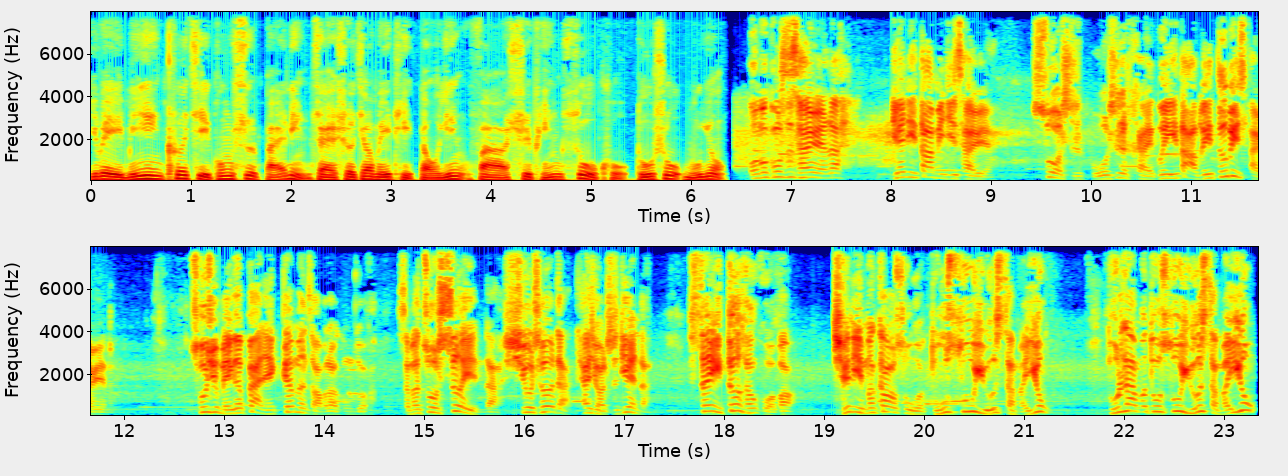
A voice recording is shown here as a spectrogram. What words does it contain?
一位民营科技公司白领在社交媒体抖音发视频诉苦：读书无用。我们公司裁员了，年底大面积裁员，硕士、博士、海归一大堆都被裁员了。出去没个半年，根本找不到工作。什么做摄影的、修车的、开小吃店的，生意都很火爆。请你们告诉我，读书有什么用？读那么多书有什么用？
